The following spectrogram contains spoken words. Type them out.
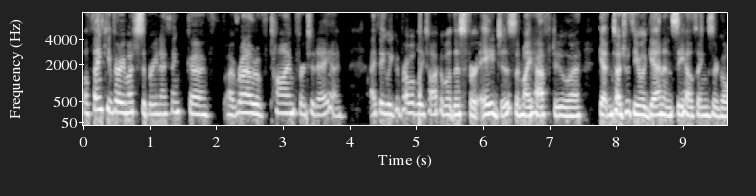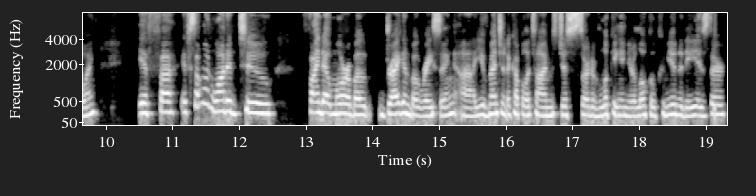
Well, thank you very much, Sabrina. I think uh, I've run out of time for today. I I think we could probably talk about this for ages. I might have to uh, get in touch with you again and see how things are going. If uh, if someone wanted to find out more about dragon boat racing, uh, you've mentioned a couple of times just sort of looking in your local community. Is there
